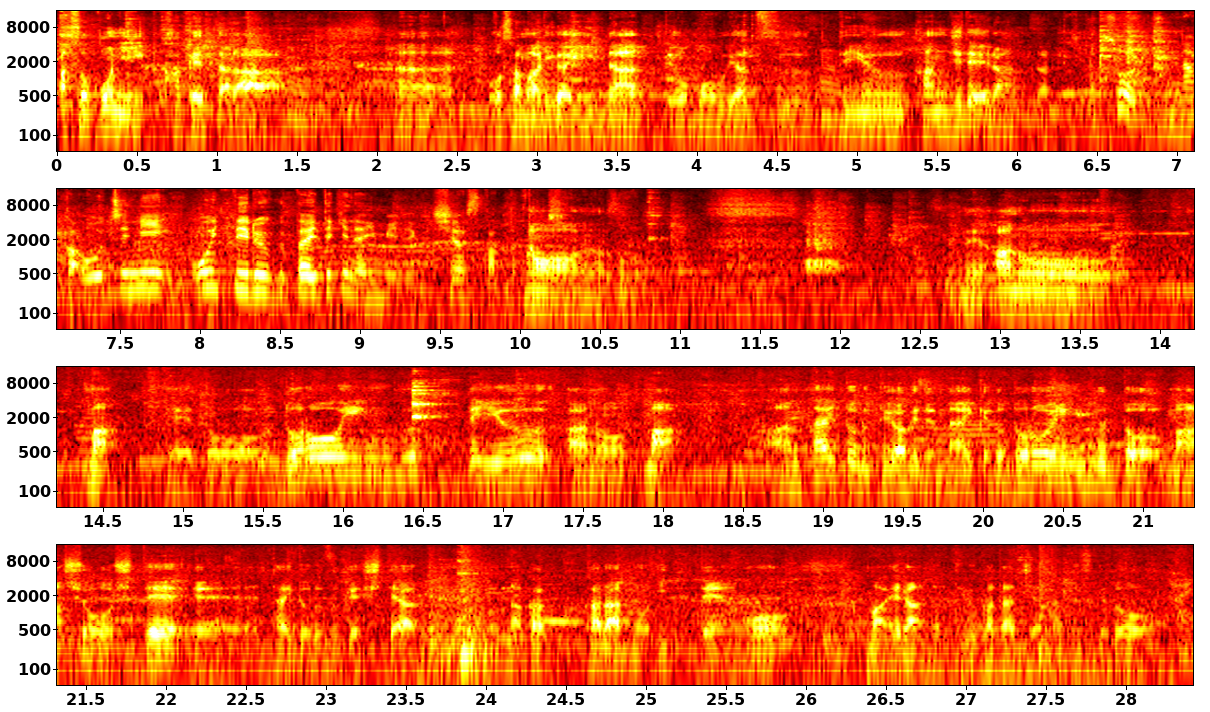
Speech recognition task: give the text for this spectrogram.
あそこにかけたら、うん。収まりがいいなって思うやつっていう感じで選んだっていうことそうですね。なんかお家に置いてる具体的なイメージがしやすかったかもしれない。ああなるほど。ねあのーまあえっ、とドローイングっていうあのまあアンタイトルというわけじゃないけどドローイングとまあ称して、えータイトル付けしてあるものの中からの一点を、まあ、選んだっていう形なんですけどはい。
